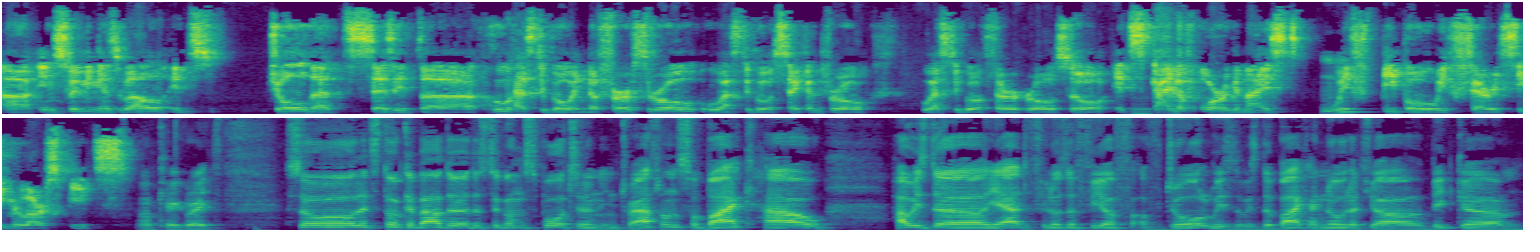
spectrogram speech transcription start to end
uh, in swimming as well, it's Joel that says it. Uh, who has to go in the first row? Who has to go second row? Who has to go third row? So it's mm. kind of organized mm. with people with very similar speeds. Okay, great. So let's talk about the, the second sport in, in triathlon. So bike, how how is the yeah the philosophy of, of Joel with with the bike? I know that you are a big um,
